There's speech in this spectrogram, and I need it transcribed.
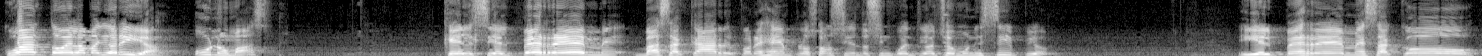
¿Cuánto es la mayoría? Uno más. Que si el PRM va a sacar, por ejemplo, son 158 municipios, y el PRM sacó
